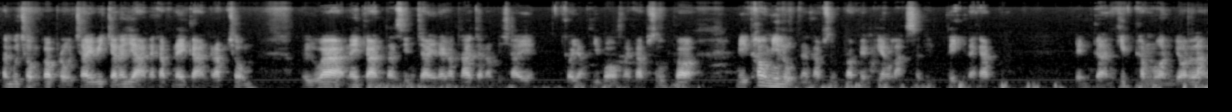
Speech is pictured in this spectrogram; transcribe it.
ท่านผู้ชมก็โปรดใช้วิจารณญาณนะครับในการรับชม หรือว่าในการตัดสินใจนะครับ ถ้าจะนำไปใช้ก็อย่างที่บอกนะครับ สูตรก็มีเข้ามีหลุดนะครับสูตรก็เป็นเพียงหลักสถิตินะครับ เป็นการคิดคำนวณย้อนหลัง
